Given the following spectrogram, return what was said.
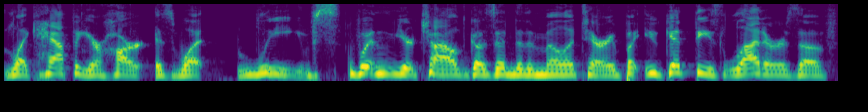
like half of your heart is what leaves when your child goes into the military. But you get these letters of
